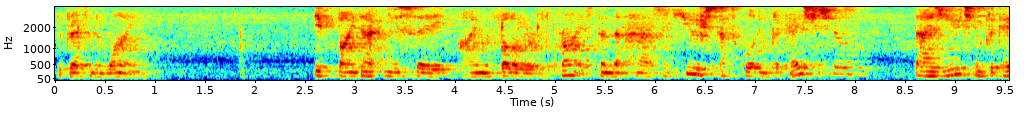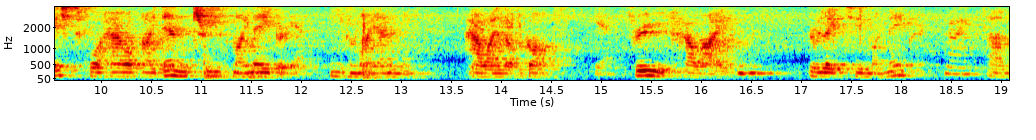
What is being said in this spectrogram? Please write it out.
the bread and the wine, if by that you say I'm a follower of Christ, then that has huge ethical implications. Sure. That has huge implications for how I then treat my neighbor, Yeah. even my enemy, how I love God, Yeah. through how I Mhm. relate to my neighbor. Right. Um,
